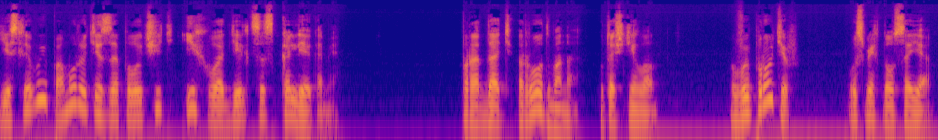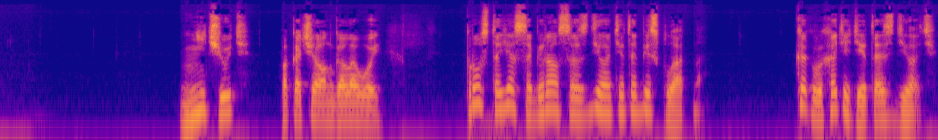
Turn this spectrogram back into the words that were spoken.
если вы поможете заполучить их владельца с коллегами». «Продать Родмана?» — уточнил он. «Вы против?» — усмехнулся я. «Ничуть», — покачал он головой. «Просто я собирался сделать это бесплатно». «Как вы хотите это сделать?»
